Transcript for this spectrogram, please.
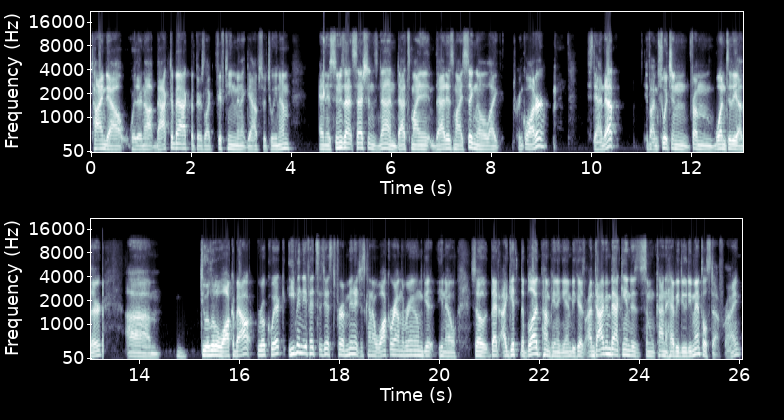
timed out where they're not back to back but there's like 15 minute gaps between them. And as soon as that session's done that's my that is my signal like drink water stand up. If I'm switching from one to the other um do a little walkabout real quick, even if it's just for a minute, just kind of walk around the room, get, you know, so that I get the blood pumping again because I'm diving back into some kind of heavy duty mental stuff, right?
